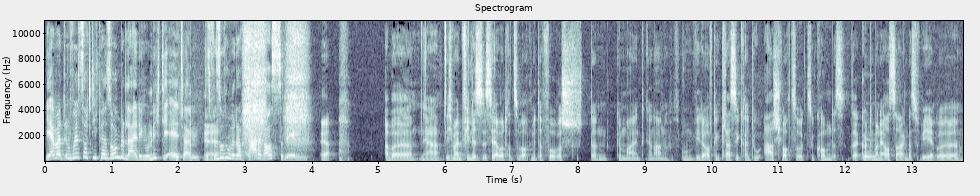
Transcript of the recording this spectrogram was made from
Ja, aber du willst doch die Person beleidigen und nicht die Eltern. Das ja, versuchen wir doch gerade rauszunehmen. Ja. Aber ja, ich meine, vieles ist ja aber trotzdem auch metaphorisch dann gemeint, keine Ahnung, um wieder auf den Klassiker Du Arschloch zurückzukommen, das, da könnte mhm. man ja auch sagen, das wäre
